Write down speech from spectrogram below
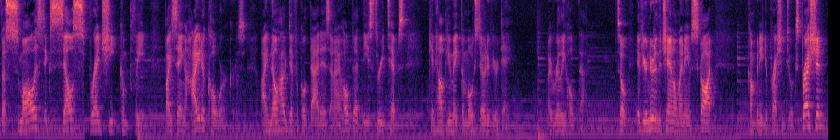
the smallest Excel spreadsheet complete by saying hi to coworkers. I know how difficult that is, and I hope that these three tips can help you make the most out of your day. I really hope that. So, if you're new to the channel, my name's Scott, company Depression to Expression,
